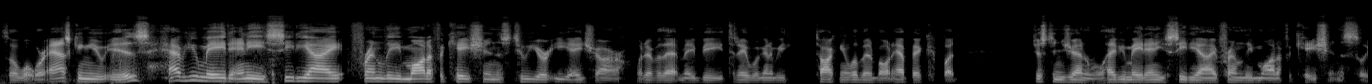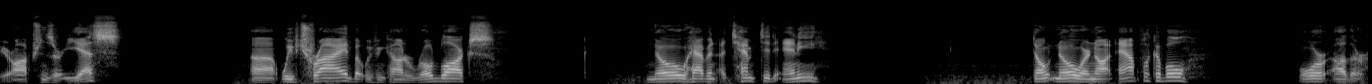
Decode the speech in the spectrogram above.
So what we're asking you is, have you made any CDI friendly modifications to your EHR, whatever that may be? Today we're going to be talking a little bit about Epic, but just in general, have you made any CDI friendly modifications? So your options are yes. Uh, we've tried, but we've encountered roadblocks. No, haven't attempted any don't know are not applicable, or other.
